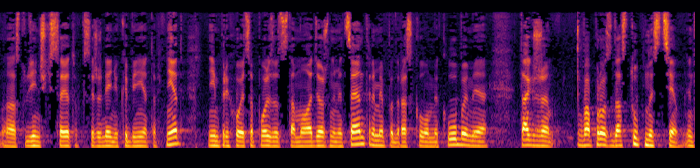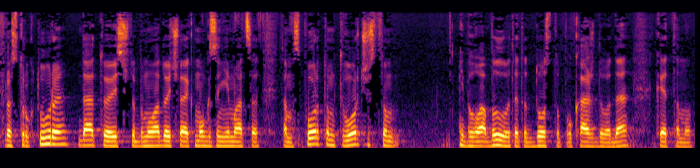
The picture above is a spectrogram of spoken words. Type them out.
а, студенческих советов, к сожалению, кабинетов нет, им приходится пользоваться там молодежными центрами, подростковыми клубами. Также вопрос доступности инфраструктуры, да, то есть чтобы молодой человек мог заниматься там, спортом, творчеством, и был, был вот этот доступ у каждого да, к этому.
